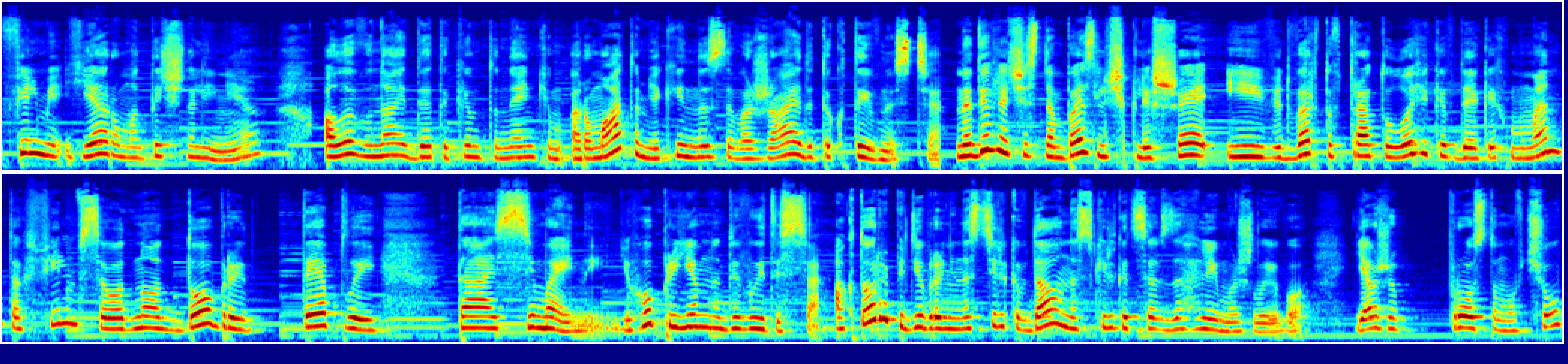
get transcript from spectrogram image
в фільмі є романтична лінія, але вона йде таким тоненьким ароматом, який не заважає детективності. Не дивлячись на безліч кліше і відверту втрату логіки в деяких моментах, фільм все одно добрий, теплий. Та сімейний, його приємно дивитися. Актори підібрані настільки вдало, наскільки це взагалі можливо. Я вже просто мовчу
